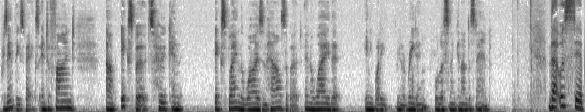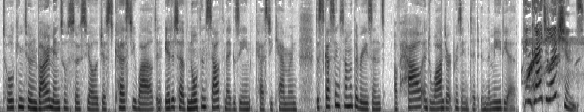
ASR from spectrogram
present these facts and to find um, experts who can explain the whys and hows of it in a way that anybody you know reading or listening can understand. That was Seb talking to environmental sociologist Kirsty Wild and editor of North and South magazine, Kirsty Cameron, discussing some of the reasons of how and why underrepresented in the media. Congratulations!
